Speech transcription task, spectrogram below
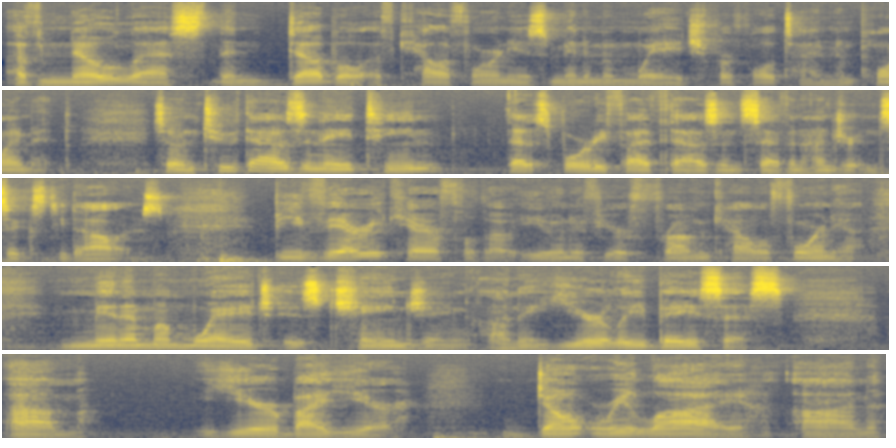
of no less than double of California's minimum wage for full time employment. So in 2018, that's $45,760. Be very careful though, even if you're from California. Minimum wage is changing on a yearly basis, um, year by year. Don't rely on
